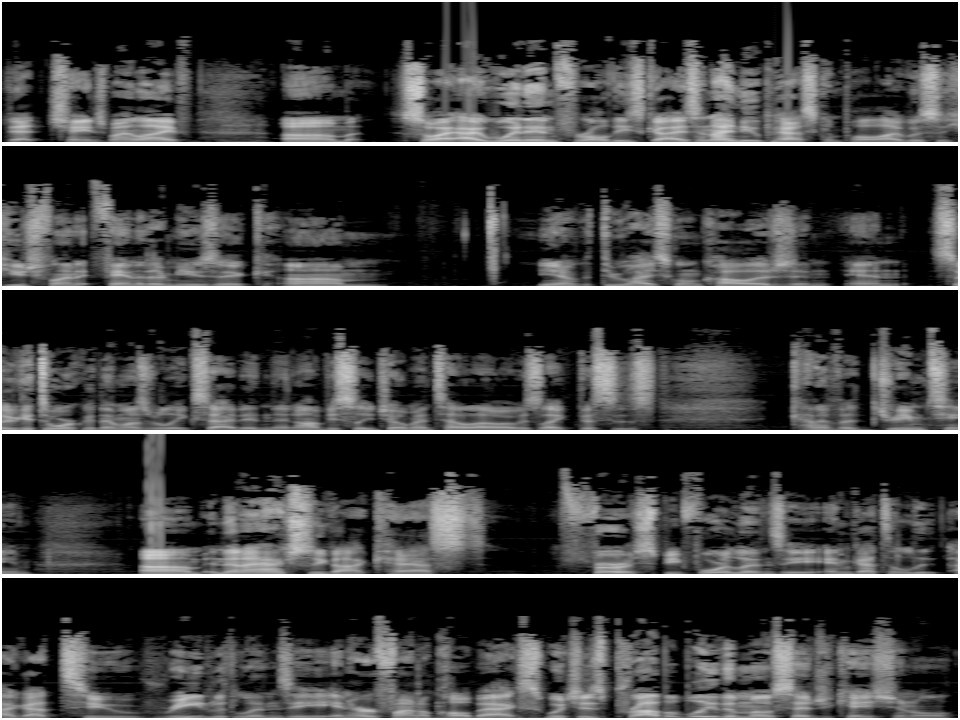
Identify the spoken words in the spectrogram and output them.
that changed my life. Um, so I, I went in for all these guys, and I knew Pasek and Paul. I was a huge fan, fan of their music. Um, you know, through high school and college, and and so to get to work with them, I was really excited. And then obviously Joe Mantello, I was like, this is kind of a dream team. Um, and then I actually got cast first before Lindsay, and got to li- I got to read with Lindsay in her final callbacks, which is probably the most educational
